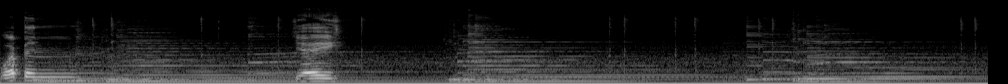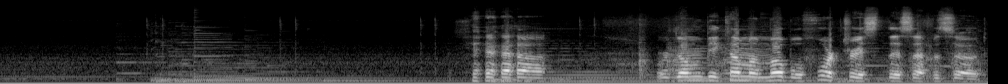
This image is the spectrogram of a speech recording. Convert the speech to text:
Weapon. Yay. Yeah. We're to become a mobile fortress this episode.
